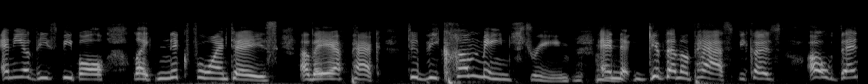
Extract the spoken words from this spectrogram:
any of these people like Nick Fuentes of AFPAC to become mainstream and give them a pass because, oh, then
